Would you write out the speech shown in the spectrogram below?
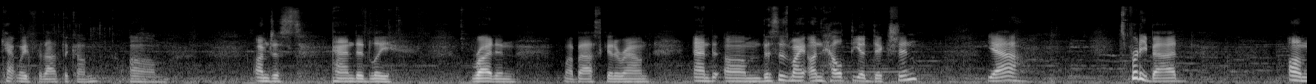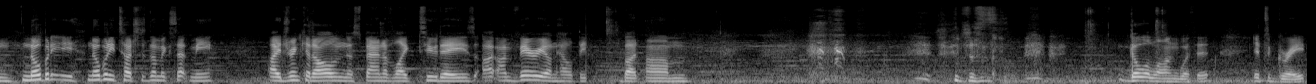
Can't wait for that to come. Um, I'm just handedly riding my basket around. And um, this is my unhealthy addiction. Yeah, it's pretty bad. Um, nobody, nobody touches them except me. I drink it all in the span of like two days. I, am very unhealthy, but um, just go along with it. It's great.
